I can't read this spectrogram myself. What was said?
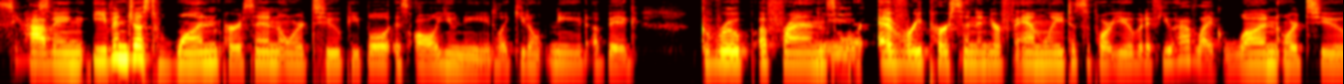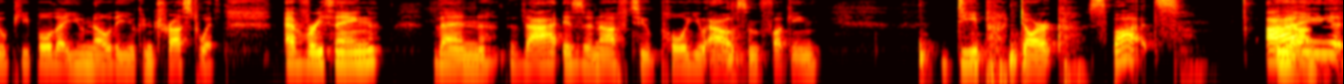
Seriously. having even just one person or two people is all you need. Like you don't need a big group of friends Mm-mm. or every person in your family to support you, but if you have like one or two people that you know that you can trust with everything, then that is enough to pull you out of some fucking deep dark spots. I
